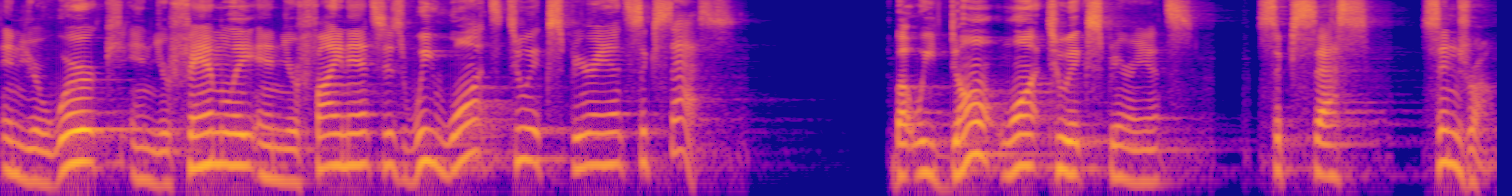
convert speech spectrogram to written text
In your work, in your family, in your finances, we want to experience success. But we don't want to experience success syndrome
